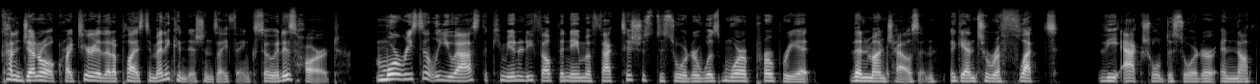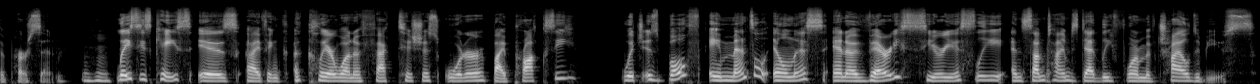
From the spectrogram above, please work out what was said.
kind of general criteria that applies to many conditions, I think. So it is hard. More recently, you asked, the community felt the name of factitious disorder was more appropriate than Munchausen, again, to reflect the actual disorder and not the person. Mm-hmm. Lacey's case is, I think, a clear one of factitious order by proxy, which is both a mental illness and a very seriously and sometimes deadly form of child abuse.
